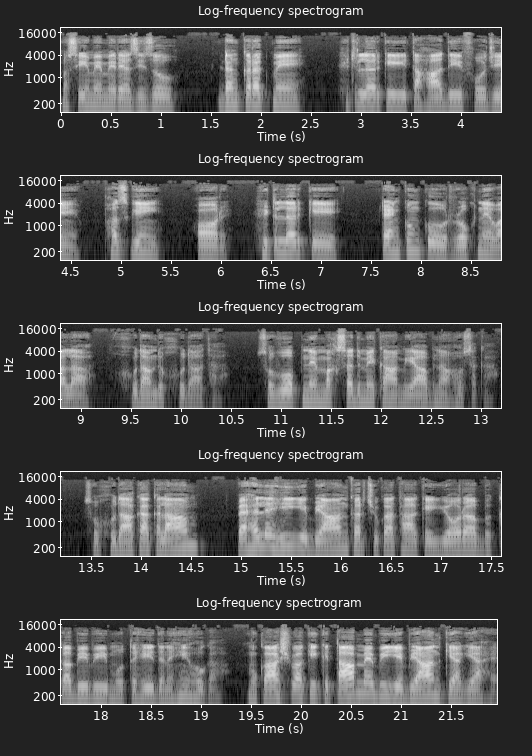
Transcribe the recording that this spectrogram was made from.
مسیح میں میرے عزیزو، ڈنکرک میں ہٹلر کی اتحادی فوجیں پھنس گئیں اور ہٹلر کے ٹینکوں کو روکنے والا خدا خدا تھا۔ سو وہ اپنے مقصد میں کامیاب نہ ہو سکا۔ سو خدا کا کلام پہلے ہی یہ بیان کر چکا تھا کہ یورپ کبھی بھی متحد نہیں ہوگا۔ مکاشوا کی کتاب میں بھی یہ بیان کیا گیا ہے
